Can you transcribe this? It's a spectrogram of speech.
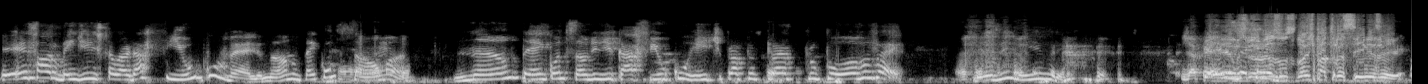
Eles falaram bem de celular da Filco, velho. Não, não tem condição, é. mano. Não tem condição de indicar Filco Hit pra, pra, pra, pro povo, velho. Deus me livre. Já perdemos pelo menos uns dois patrocínios aí.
